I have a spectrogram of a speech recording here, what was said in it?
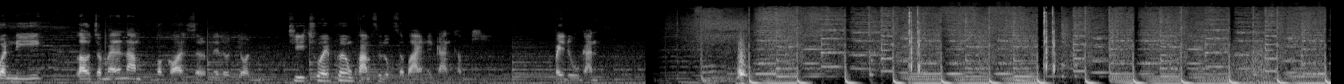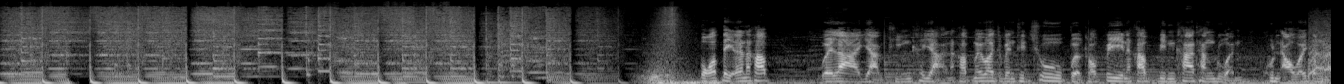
วันนี้เราจะมาแนะนำอุปกรณ์เสริมในรถยนต์ ที่ช่วยเพิ่มความสะดวกสบายในการขับขี่ ไปดูกัน ปกติแล้วนะครับ เวลาอยากทิ้งขยะนะครับ ไม่ว่าจะเป็นทิชชู่เปลือกทอฟฟี่นะครับ บินค่าทางด่วน คุณเอาไว้ตรงไหน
